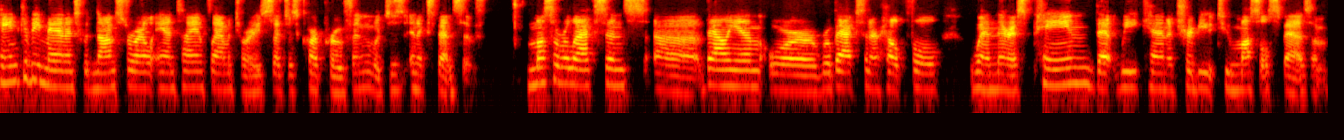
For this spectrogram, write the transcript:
Pain can be managed with nonsteroidal anti-inflammatories such as carprofen, which is inexpensive. Muscle relaxants, uh, Valium or Robaxin are helpful when there is pain that we can attribute to muscle spasm.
